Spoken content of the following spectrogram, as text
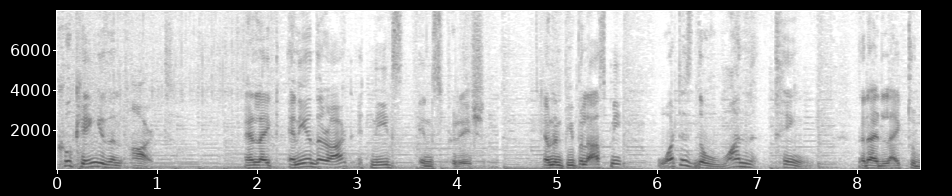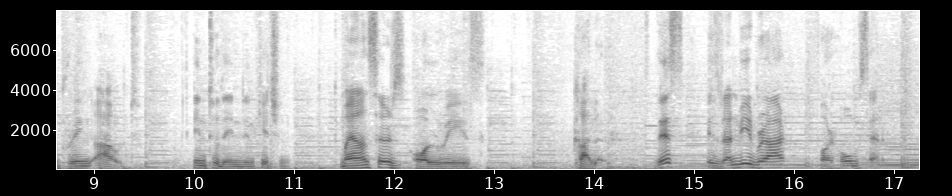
cooking is an art. And like any other art, it needs inspiration. And when people ask me, what is the one thing that I'd like to bring out into the Indian kitchen? My answer is always color. This is Ranveer Brar for Home Centre.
